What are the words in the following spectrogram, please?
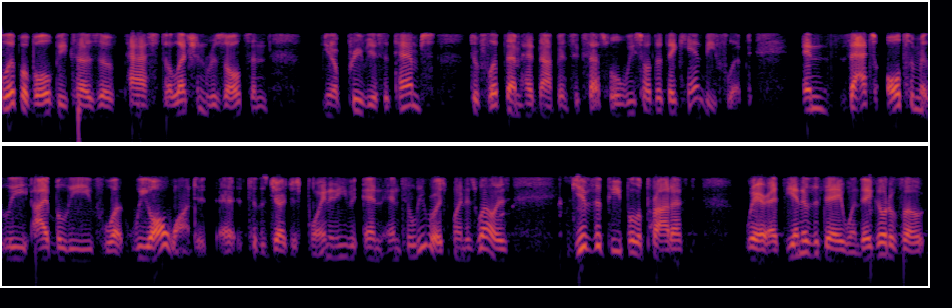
flippable because of past election results and you know previous attempts to flip them had not been successful. We saw that they can be flipped, and that's ultimately, I believe, what we all wanted. Uh, to the judge's point, and even and, and to Leroy's point as well, is give the people a product where at the end of the day, when they go to vote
